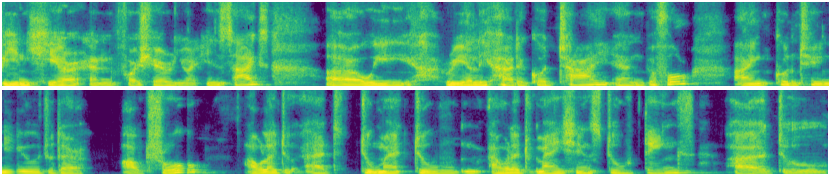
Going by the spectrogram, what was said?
being here and for sharing your insights. Uh, we really had a good time. And before I continue to the outro, I would like to add two, two I would like to mention two things uh, to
